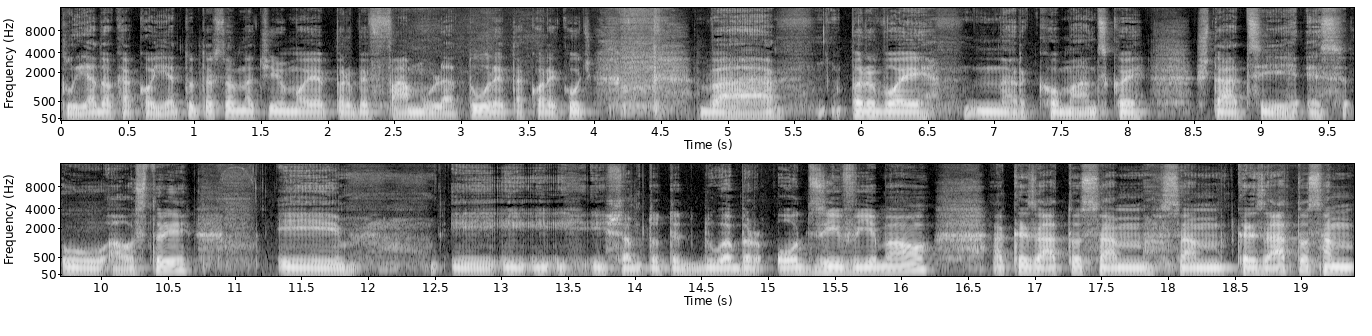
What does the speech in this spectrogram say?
gledao kako je to, ter sam načinio moje prve famulature, tako rekuć, v prvoj narkomanskoj štaciji u Austriji i i, i, i, i sam to te dober odziv imao, a ker zato sam, sam, ker zato sam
